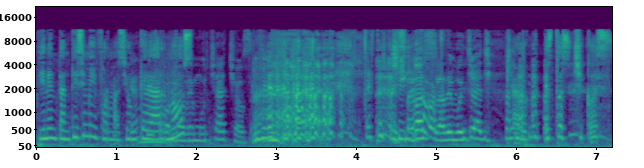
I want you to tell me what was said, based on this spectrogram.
tienen tantísima información que darnos? Por lo de muchachos. estos chicos. Por lo de muchachos. Claro, estos chicos.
